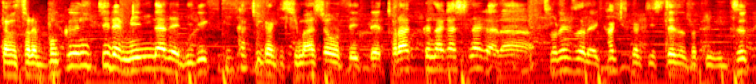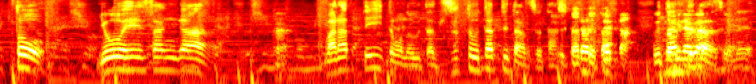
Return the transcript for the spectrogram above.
多分それ僕ん家でみんなで離陸カキカキしましょうって言ってトラック流しながらそれぞれカキカキしてた時にずっと洋平さんが「笑っていいとも」の歌ずっと歌ってたんですよ確か歌ってた。た。歌ってたんですよね。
